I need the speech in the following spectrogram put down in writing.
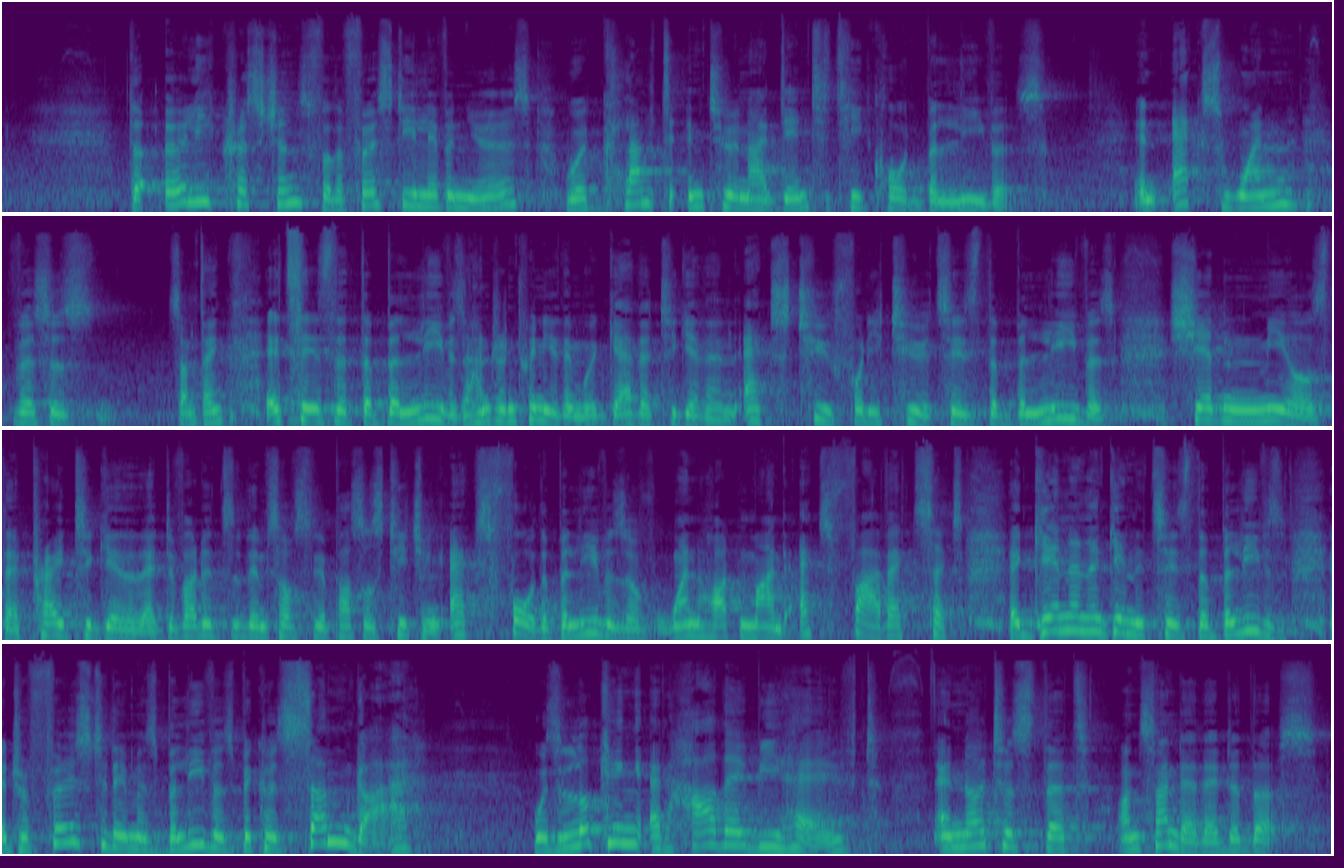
The early Christians, for the first 11 years, were clumped into an identity called believers. In Acts 1, verses something, it says that the believers, 120 of them, were gathered together. In Acts 2 42, it says the believers shared meals, they prayed together, they devoted themselves to the apostles' teaching. Acts 4, the believers of one heart and mind. Acts 5, Acts 6, again and again, it says the believers. It refers to them as believers because some guy was looking at how they behaved and noticed that on Sunday they did this.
